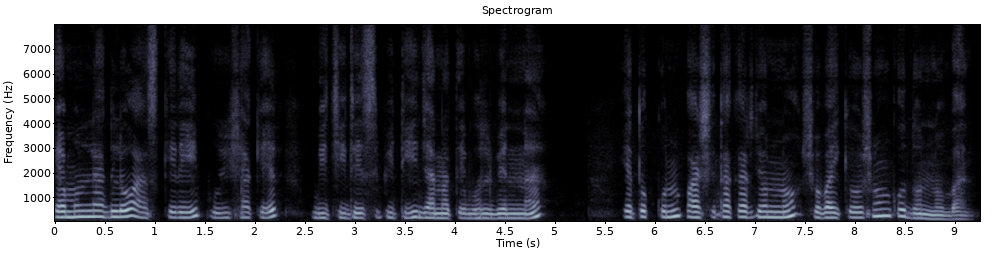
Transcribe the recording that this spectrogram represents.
কেমন লাগল আজকের এই পুঁই শাকের বিচি রেসিপিটি জানাতে ভুলবেন না। এতক্ষণ পাশে থাকার জন্য সবাইকে অসংখ্য ধন্যবাদ।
